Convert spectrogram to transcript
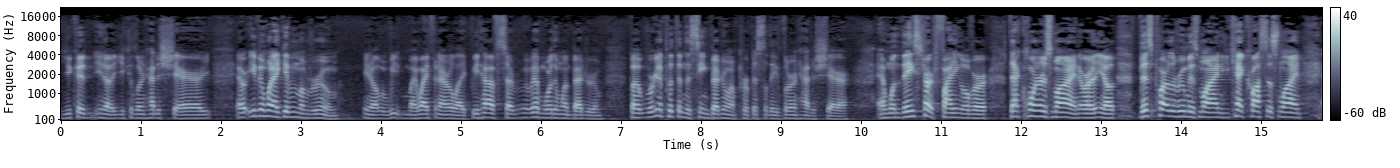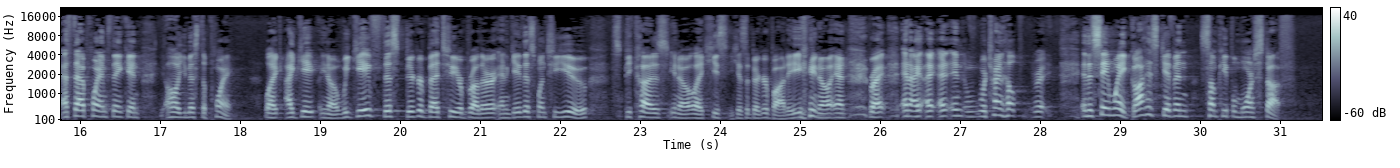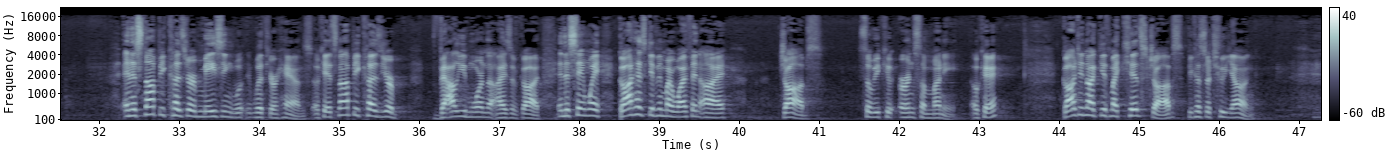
you could, you know, you could learn how to share. Or even when I give them a room, you know, we, my wife and I were like, we have several, we have more than one bedroom, but we're going to put them in the same bedroom on purpose so they learn how to share. And when they start fighting over that corner is mine, or you know, this part of the room is mine, you can't cross this line, at that point I'm thinking, oh, you missed the point. Like I gave, you know, we gave this bigger bed to your brother and gave this one to you because, you know, like he's, he has a bigger body, you know, and right, and I, I and we're trying to help. Right? In the same way, God has given some people more stuff. And it's not because you're amazing w- with your hands, okay? It's not because you're valued more in the eyes of God. In the same way, God has given my wife and I jobs so we could earn some money, okay? God did not give my kids jobs because they're too young.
